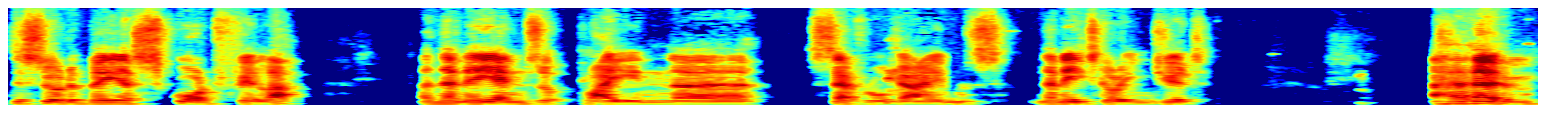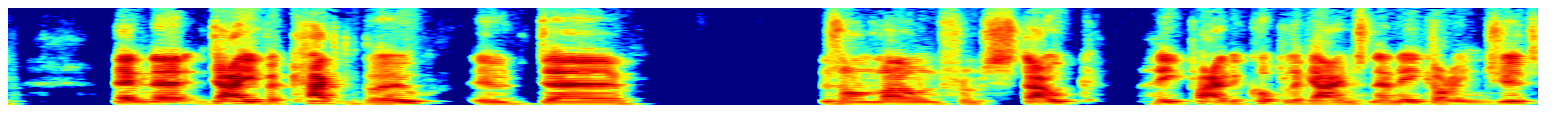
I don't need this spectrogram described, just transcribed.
To sort of be a squad filler. And then he ends up playing uh, several games. And then he's got injured. Um, then uh, Dave Okagbue, who uh, was on loan from Stoke, he played a couple of games and then he got injured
